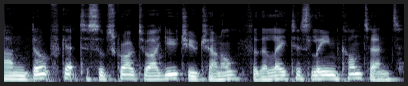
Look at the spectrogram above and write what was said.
And don't forget to subscribe to our YouTube channel for the latest lean content.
